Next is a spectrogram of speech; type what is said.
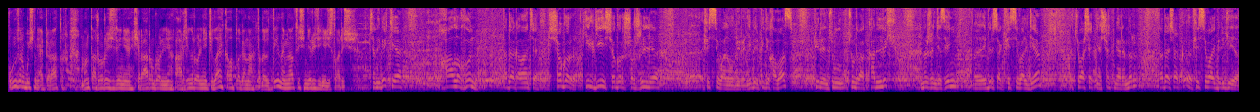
Унзор обычный оператор, монтажер режиссения, хераром рольне, аржин рольне, Чилаев Калаплагана. Тогда ты номинация шине режиссения дислариш. Чаныбекке халығын тада каланча шогор килди шогор шоржиле фестиваль ол бире небир пиди хавас пирен чундра канлих мыжын дезен бир шак фестивальде чувашетне шертмеремир тада шак фестиваль бирге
